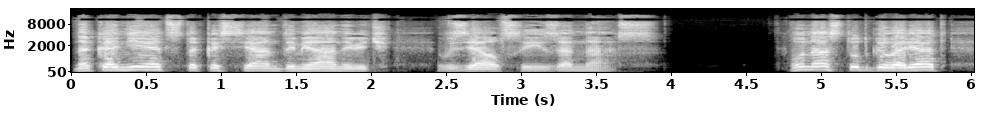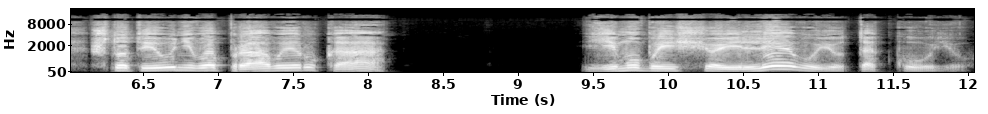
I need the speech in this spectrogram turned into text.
Наконец-то Косян Демьянович взялся и за нас. У нас тут говорят, что ты у него правая рука. Ему бы еще и левую такую.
